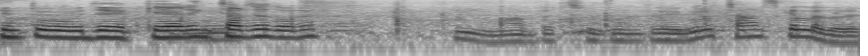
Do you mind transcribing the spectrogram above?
কিন্তু ওই যে কেয়ারিং চার্জে ধরে মা দেখছে বলতে এগুলো চার্জ কেলা ধরে?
